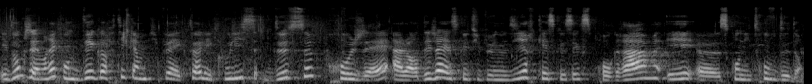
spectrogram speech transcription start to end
Et donc j'aimerais qu'on décortique un petit peu avec toi les coulisses de ce projet. Alors déjà, est-ce que tu peux nous dire qu'est-ce que c'est que ce programme et ce qu'on y trouve dedans?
